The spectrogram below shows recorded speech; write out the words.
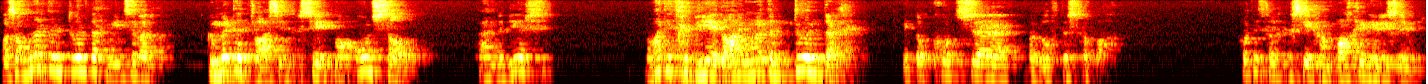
was 120 mense wat committed was en gesê het maar ons sal aan die deur sien. Maar wat het gebeur? Daardie 120 het op God se beloftes gewag. God het vir hulle gesê gaan wag in Jerusalem.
